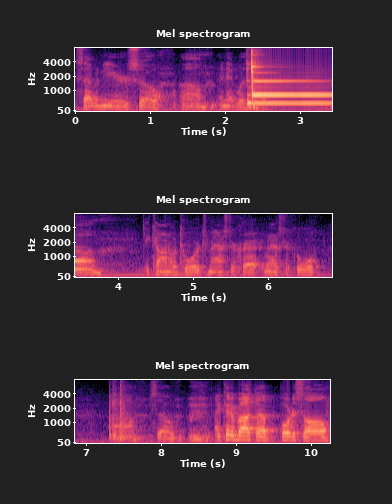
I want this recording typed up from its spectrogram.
seven years. So, um, and it was um, Econo torch, Master Master Cool. Um, so, I could have bought the Portasol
